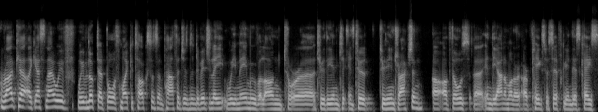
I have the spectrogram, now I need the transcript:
Radka, I guess now we've we've looked at both mycotoxins and pathogens individually. We may move along to uh, to the into, to the interaction uh, of those uh, in the animal or, or pig specifically in this case.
